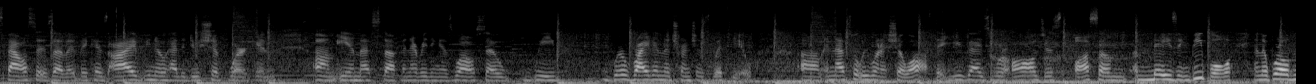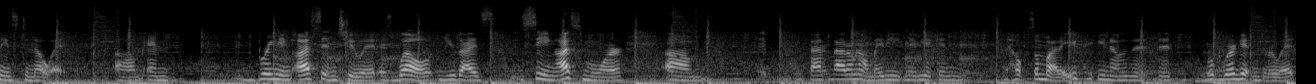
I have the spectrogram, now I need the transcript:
spouses of it because I, you know, had to do shift work and um, EMS stuff and everything as well. So we, we're right in the trenches with you. Um, and that's what we want to show off, that you guys were all just awesome, amazing people, and the world needs to know it. Um, and bringing us into it as well, you guys seeing us more, um, I, I, don't know, maybe maybe it can help somebody, you know, that, that yeah. we're getting through it.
